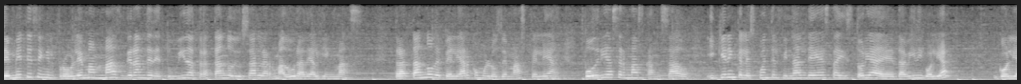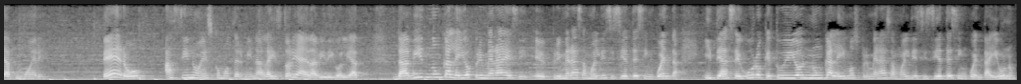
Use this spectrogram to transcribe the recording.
Te metes en el problema más grande de tu vida tratando de usar la armadura de alguien más, tratando de pelear como los demás pelean. Podría ser más cansado. ¿Y quieren que les cuente el final de esta historia de David y Goliat? Goliat muere. Pero así no es como termina la historia de David y Goliat. David nunca leyó primera, eh, primera Samuel 17:50 y te aseguro que tú y yo nunca leímos primera Samuel 17:51.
